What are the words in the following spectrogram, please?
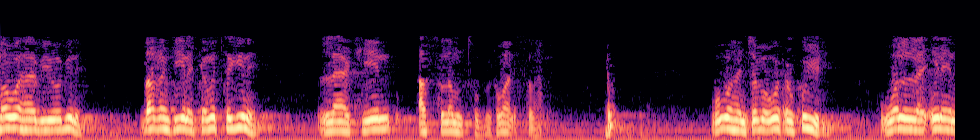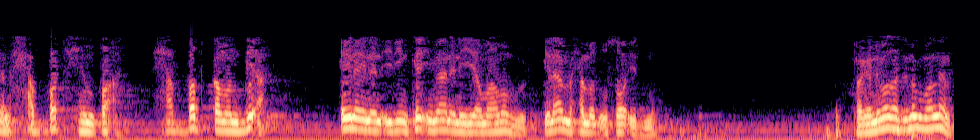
ma wahaabiyoobine dhaqankiina kama tegine laakiin aslamtu bui waan islaamay. Wuu hanjabo wuxuu ku yidhi walla inaynan xabad xinto ah xabad qamandi ah inaynan idinka imaanayn yamaamo buu yidhi ilaa maxamed uu soo idmo. Raganimadaas inagu maan leena.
